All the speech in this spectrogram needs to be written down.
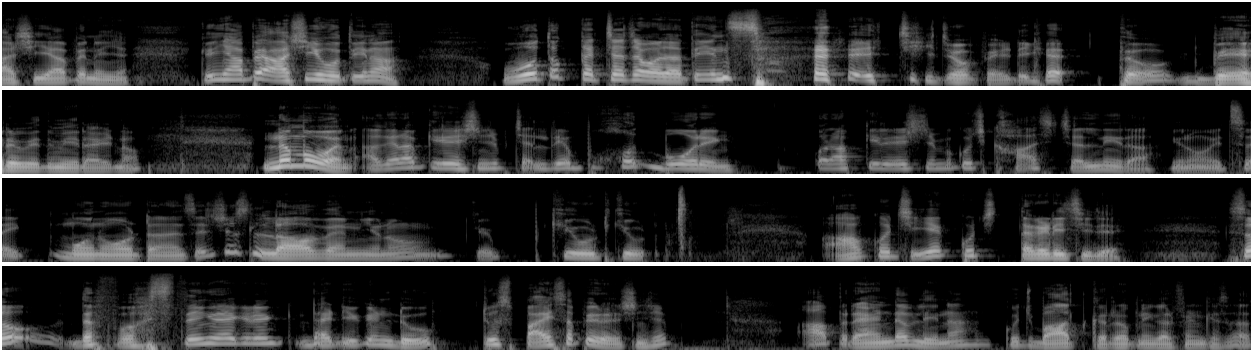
आशी यहाँ पे नहीं है। क्योंकि यहाँ पे आशी होती ना, वो तो कच्चा चबा जाती इन सारे चीज़ों पे, ठीक है? तो bear with me right now number one अगर आपकी रिलेशनशिप चल रही है, बहुत बोरिंग और आपकी रिलेशनशिप में कुछ खास चल नहीं रहा you know it's like monotonous it's just love and you know cute cute आपको चाहिए कुछ तगड़ी चीज़ें। So the first thing that you can do to spice up your relationship आप रैंडमली ना कुछ बात कर रहे हो अपनी गर्लफ्रेंड के साथ,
